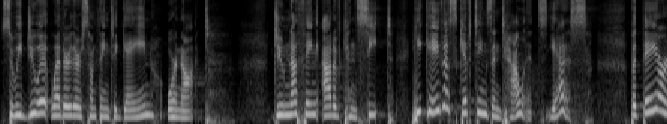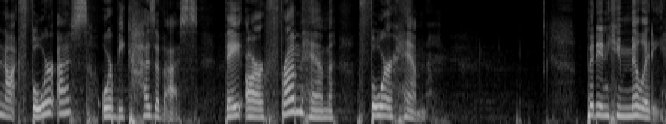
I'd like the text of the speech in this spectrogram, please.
So, we do it whether there's something to gain or not. Do nothing out of conceit. He gave us giftings and talents, yes, but they are not for us or because of us. They are from Him for Him. But in humility,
